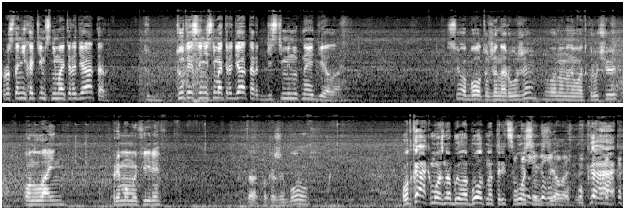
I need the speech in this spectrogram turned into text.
Просто не хотим снимать радиатор. Тут, тут, если не снимать радиатор, 10-минутное дело. Все, болт уже наружу. Вон он его откручивает. Онлайн. В прямом эфире. Так, покажи болт. Вот как можно было болт на 38 говорил. сделать? Как?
